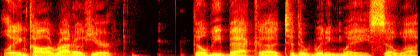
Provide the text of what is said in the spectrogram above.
playing Colorado here, they'll be back uh, to their winning ways. So uh,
